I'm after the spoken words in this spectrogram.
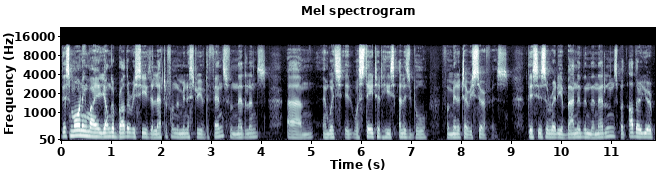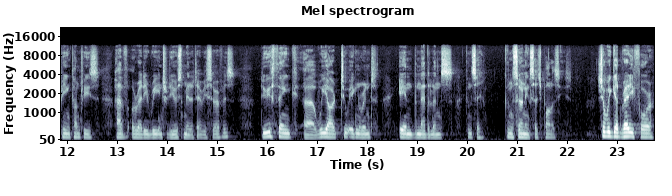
This morning, my younger brother received a letter from the Ministry of Defense from the Netherlands, um, in which it was stated he's eligible for military service. This is already abandoned in the Netherlands, but other European countries have already reintroduced military service. Do you think uh, we are too ignorant in the Netherlands concerning such policies? Should we get ready for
